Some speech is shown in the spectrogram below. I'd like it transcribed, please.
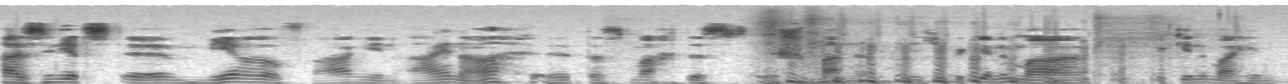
Also es sind jetzt äh, mehrere Fragen in einer. Äh, das macht es äh, spannend. ich beginne mal, beginne mal hinten.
